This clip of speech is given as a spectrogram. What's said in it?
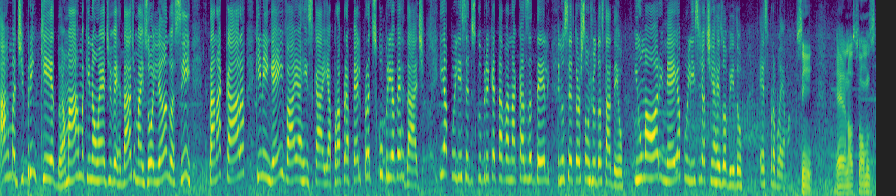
arma de brinquedo. É uma arma que não é de verdade, mas olhando assim, tá na cara que ninguém vai arriscar a própria pele para descobrir a verdade. E a polícia descobriu que estava na casa dele, no setor São Judas Tadeu. Em uma hora e meia, a polícia já tinha resolvido esse problema. Sim, é, nós fomos.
